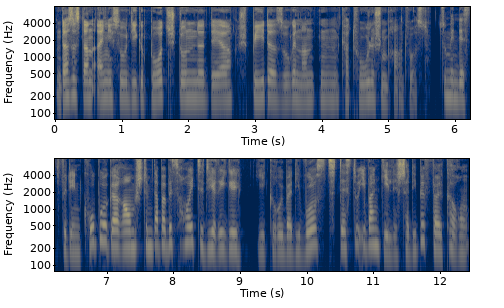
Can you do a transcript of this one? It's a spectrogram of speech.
Und das ist dann eigentlich so die Geburtsstunde der später sogenannten katholischen Bratwurst. Zumindest für den Coburger Raum stimmt aber bis heute die Regel, Je gröber die Wurst, desto evangelischer die Bevölkerung.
